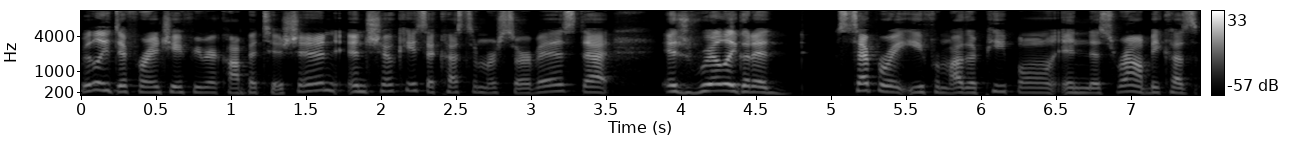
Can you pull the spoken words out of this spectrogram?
really differentiate from your competition and showcase a customer service that is really going to separate you from other people in this realm because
